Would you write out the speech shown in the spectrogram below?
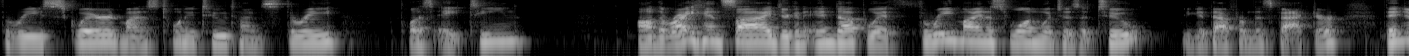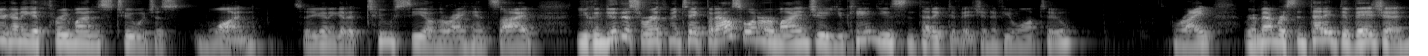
3 squared minus 22 times 3 plus 18. On the right-hand side, you're going to end up with 3 minus 1, which is a 2. You get that from this factor. Then you're going to get 3 minus 2, which is 1. So you're going to get a 2c on the right-hand side. You can do this arithmetic, but I also want to remind you, you can use synthetic division if you want to, right? Remember, synthetic division,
